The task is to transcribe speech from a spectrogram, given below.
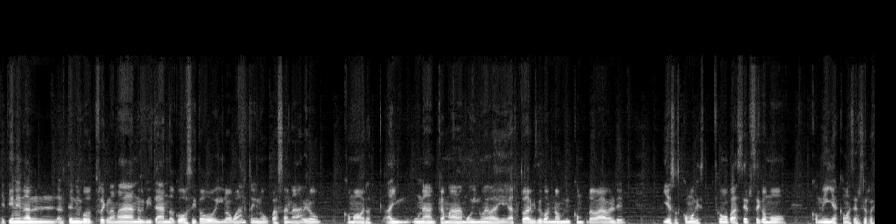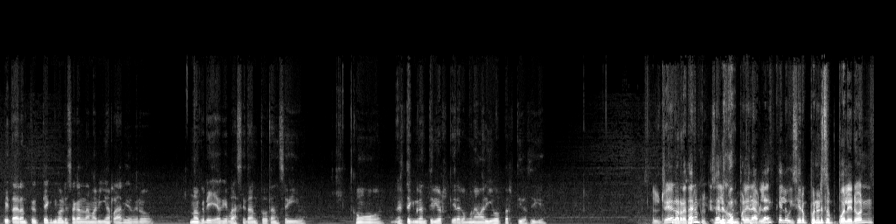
que tienen al, al técnico reclamando, gritando cosas y todo, y lo aguantan y no pasa nada, pero como ahora hay una camada muy nueva de harto árbitro con nombre incomprobable, y eso es como que como para hacerse como comillas, como hacerse respetar ante el técnico, le sacan la amarilla rápido, pero no creo que pase tanto tan seguido como el técnico anterior, que era como una amarilla por partido, así que El otro día lo retaron porque- salió con polera blanca y lo hicieron ponerse un polerón.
